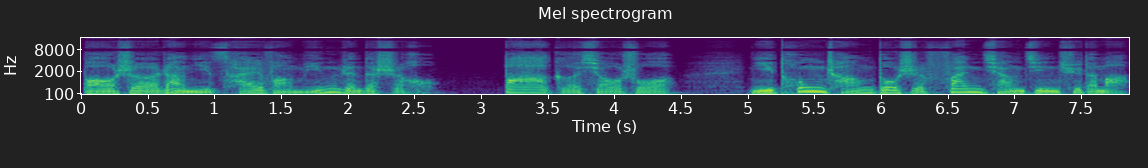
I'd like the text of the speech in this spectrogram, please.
报社让你采访名人的时候，巴格肖说：“你通常都是翻墙进去的吗？”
